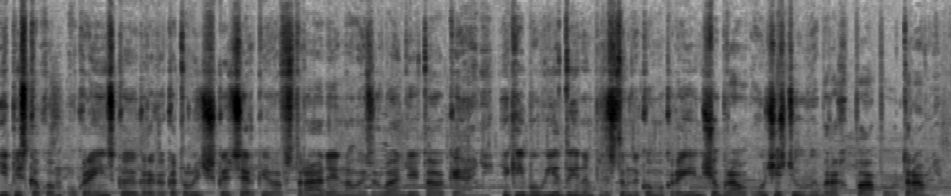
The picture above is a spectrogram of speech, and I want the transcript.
єпіскопом Української греко-католицької церкви в Австралії, Новій Зеландії та Океані, який був єдиним представником України, що брав участь у виборах папи у травні.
